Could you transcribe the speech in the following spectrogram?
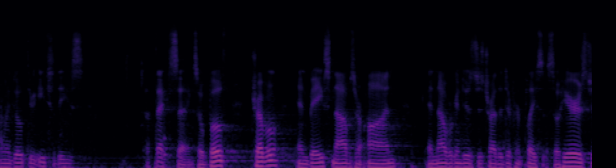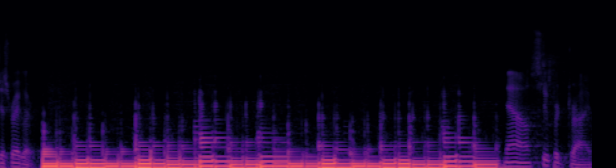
I'm gonna go through each of these effect settings. So both treble and bass knobs are on, and now we're gonna do is just try the different places. So here's just regular. Now, super drive.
